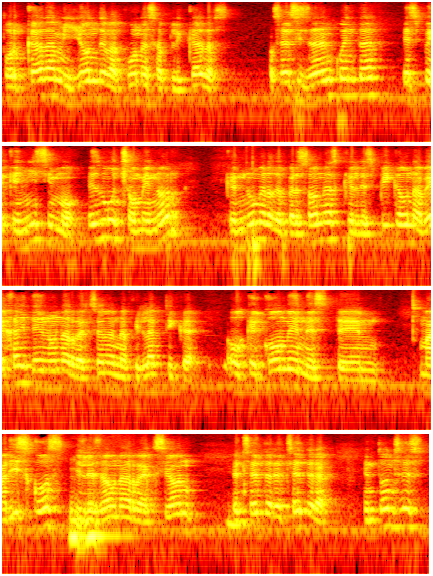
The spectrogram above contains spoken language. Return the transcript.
por cada millón de vacunas aplicadas. O sea, si se dan cuenta, es pequeñísimo, es mucho menor que el número de personas que les pica una abeja y tienen una reacción anafiláctica, o que comen este, mariscos y les da una reacción, etcétera, etcétera. Entonces,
